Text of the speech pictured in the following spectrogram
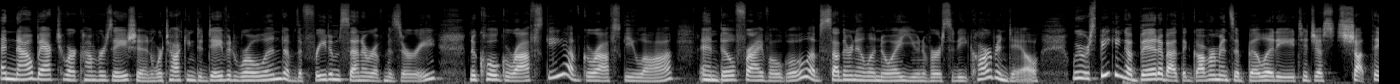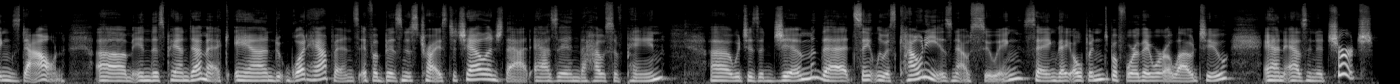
And now back to our conversation. We're talking to David Roland of the Freedom Center of Missouri, Nicole Gorovsky of Gorovsky Law, and Bill Freivogel of Southern Illinois University Carbondale. We were speaking a bit about the government's ability to just shut things down um, in this pandemic and what happens if a business tries to challenge that, as in the House of Pain, uh, which is a gym that St. Louis County is now suing, saying they opened before they were allowed to, and as in a church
